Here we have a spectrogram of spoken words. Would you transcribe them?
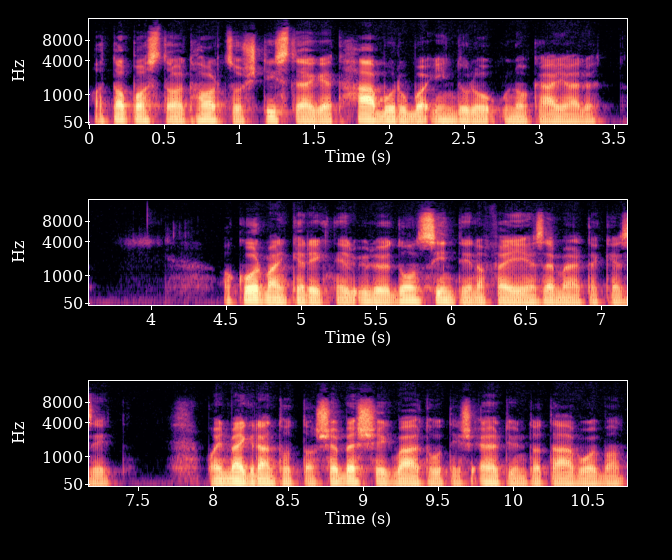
A tapasztalt harcos tisztelget háborúba induló unokája előtt. A kormánykeréknél ülő Don szintén a fejéhez emelte kezét. Majd megrántotta a sebességváltót, és eltűnt a távolban.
